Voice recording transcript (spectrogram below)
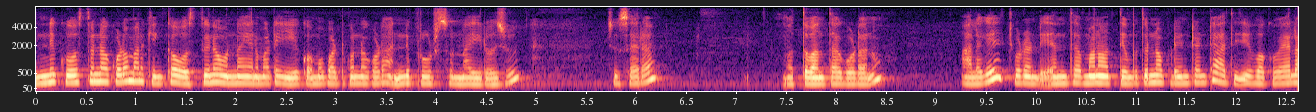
ఎన్ని కోస్తున్నా కూడా మనకి ఇంకా వస్తూనే ఉన్నాయి అనమాట ఏ కొమ్మ పట్టుకున్నా కూడా అన్ని ఫ్రూట్స్ ఉన్నాయి ఈరోజు. చూసారా? మొత్తం అంతా కూడాను. అలాగే చూడండి ఎంత మనం తెంపుతున్నప్పుడు ఏంటంటే అది ఒకవేళ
